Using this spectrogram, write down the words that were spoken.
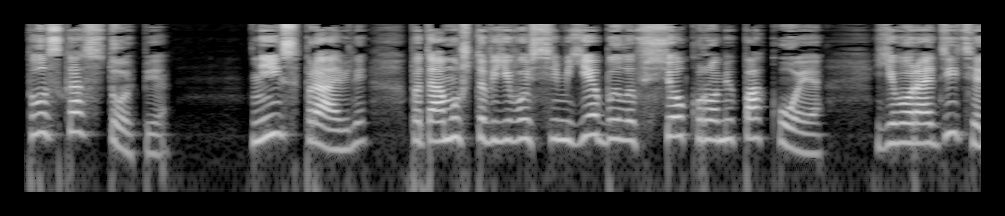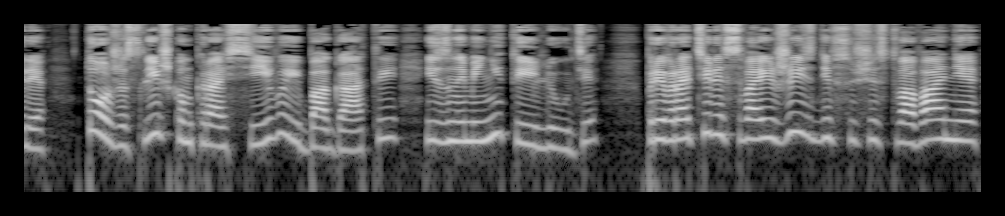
плоскостопие. Не исправили, потому что в его семье было все, кроме покоя. Его родители тоже слишком красивые, богатые и знаменитые люди, превратили свои жизни в существование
